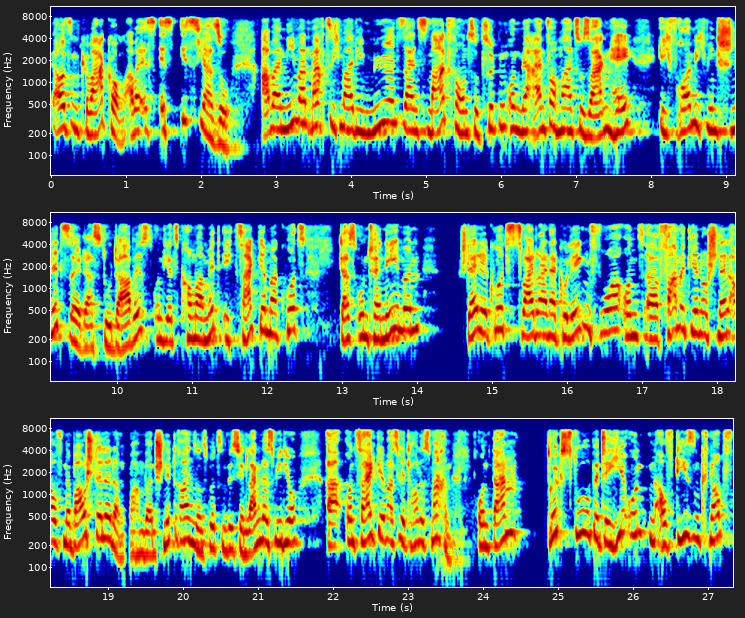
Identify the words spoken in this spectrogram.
aus dem Quark kommen. Aber es, es ist ja so. Aber niemand macht sich mal die Mühe, sein Smartphone zu zücken und mir einfach mal zu sagen, hey, ich freue mich wie ein Schnitzel, dass du da bist und jetzt komm mal mit. Ich zeig dir mal kurz das Unternehmen, Stell dir kurz zwei, drei deiner Kollegen vor und äh, fahr mit dir noch schnell auf eine Baustelle. Da machen wir einen Schnitt rein, sonst wird es ein bisschen lang, das Video. Äh, und zeig dir, was wir Tolles machen. Und dann drückst du bitte hier unten auf diesen Knopf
